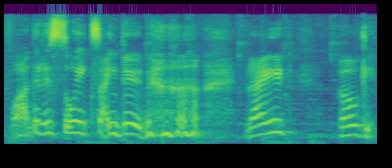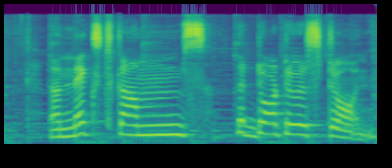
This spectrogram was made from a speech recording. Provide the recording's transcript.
Father is so excited. right? Okay. Now next comes the daughter's turn.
